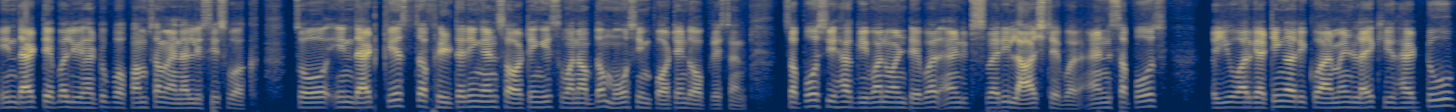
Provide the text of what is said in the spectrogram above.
In that table you have to perform some analysis work. So in that case the filtering and sorting is one of the most important operation. Suppose you have given one table and it's very large table and suppose you are getting a requirement like you had to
